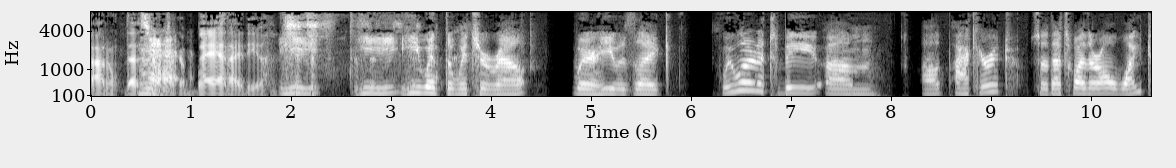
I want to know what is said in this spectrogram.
I don't. That sounds like a bad idea. He he he went the Witcher route, where he was like, "We wanted it to be um uh, accurate, so that's why they're all white."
